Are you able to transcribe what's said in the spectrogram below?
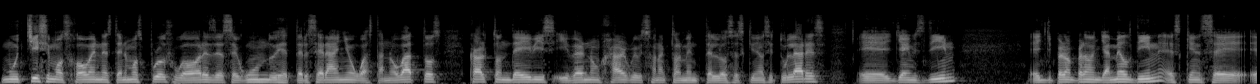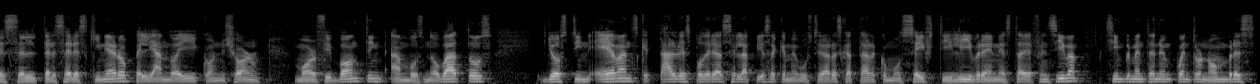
muchísimos jóvenes, tenemos puros jugadores de segundo y de tercer año o hasta novatos. Carlton Davis y Vernon Hargreaves son actualmente los esquineros titulares. Eh, James Dean, eh, perdón, perdón, Jamel Dean es quien se, es el tercer esquinero, peleando ahí con Sean Murphy Bunting, ambos novatos. Justin Evans, que tal vez podría ser la pieza que me gustaría rescatar como safety libre en esta defensiva. Simplemente no encuentro nombres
